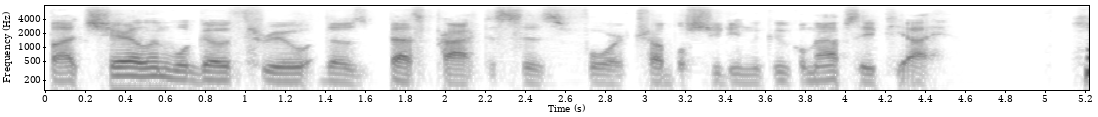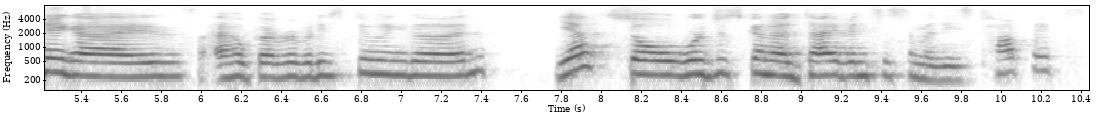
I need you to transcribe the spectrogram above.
but Sherilyn will go through those best practices for troubleshooting the Google Maps API. Hey guys, I hope everybody's doing good. Yeah, so we're just going to dive into some of these topics.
